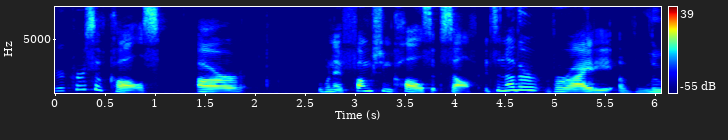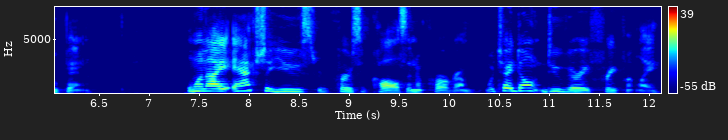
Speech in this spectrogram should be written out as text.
Recursive calls are when a function calls itself. It's another variety of looping. When I actually use recursive calls in a program, which I don't do very frequently,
